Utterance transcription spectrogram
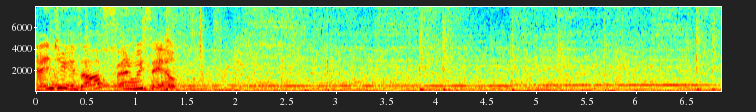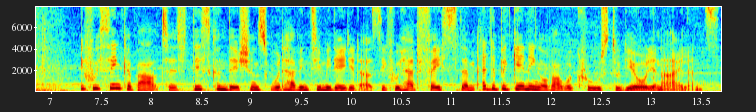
Engine is off and we sail. If we think about it, these conditions would have intimidated us if we had faced them at the beginning of our cruise to the Aeolian Islands.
